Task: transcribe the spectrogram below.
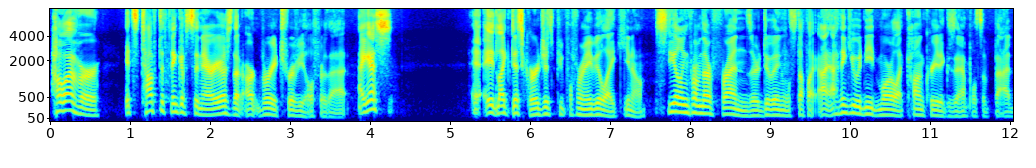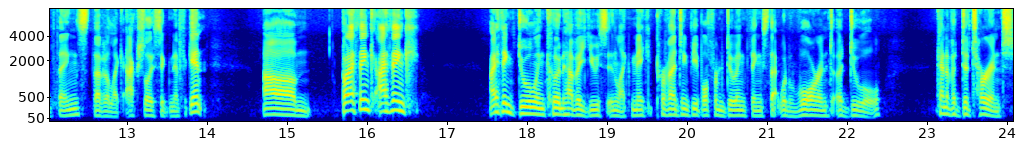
However, it's tough to think of scenarios that aren't very trivial for that. I guess it, like discourages people from maybe like, you know, stealing from their friends or doing stuff like I, I think you would need more like concrete examples of bad things that are like actually significant. Um but I think I think I think dueling could have a use in like making preventing people from doing things that would warrant a duel. Kind of a deterrent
